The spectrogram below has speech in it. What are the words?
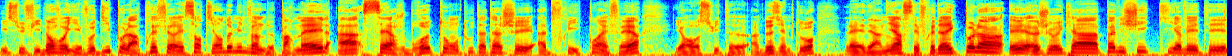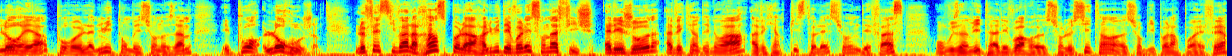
Il suffit d'envoyer vos 10 polars préférés sortis en 2022 par mail à Serge Breton tout attaché at free.fr. Il y aura ensuite euh, un deuxième tour. L'année dernière, c'est Frédéric Paulin et Jurika Pavici qui avaient été lauréats pour La nuit tombée sur nos âmes et pour L'eau rouge. Le festival Reims Polar a lui dévoilé son affiche. Elle est jaune avec un dé noir, avec un pistolet sur une des faces. On vous invite à aller voir euh, sur le site, hein, sur bipolar.fr.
